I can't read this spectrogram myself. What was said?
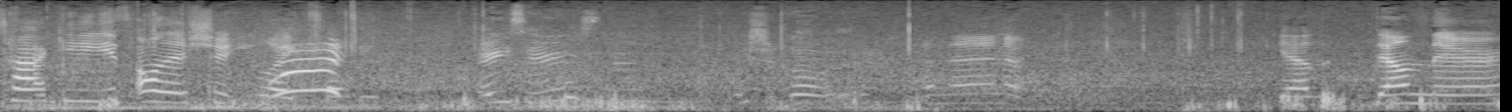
Takis, all that shit you like. What? Steffi. Are you serious? We should go over there. And then, yeah, down there,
